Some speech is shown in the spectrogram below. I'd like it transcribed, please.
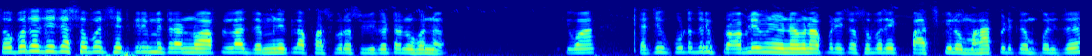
सोबतच याच्यासोबत शेतकरी मित्रांनो आपल्याला जमिनीतला फॉस्फरस विघटन होणं किंवा त्याची कुठंतरी प्रॉब्लेम येऊ नये म्हणून आपण याच्यासोबत एक पाच किलो महापीड कंपनीचं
